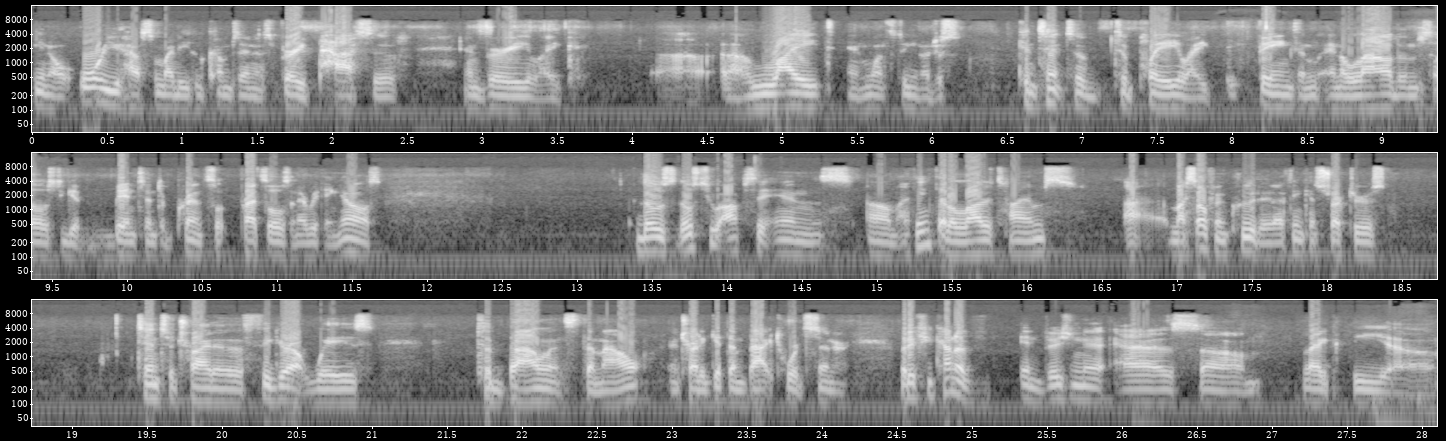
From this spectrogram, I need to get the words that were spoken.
you know, or you have somebody who comes in as very passive and very like uh, uh, light and wants to you know just content to, to play like things and, and allow themselves to get bent into pretzels and everything else. Those those two opposite ends um, i think that a lot of times uh, myself included i think instructors tend to try to figure out ways to balance them out and try to get them back towards center. But if you kind of envision it as um, like the uh,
